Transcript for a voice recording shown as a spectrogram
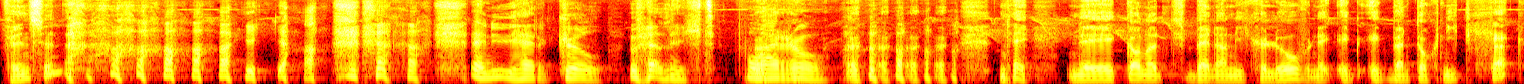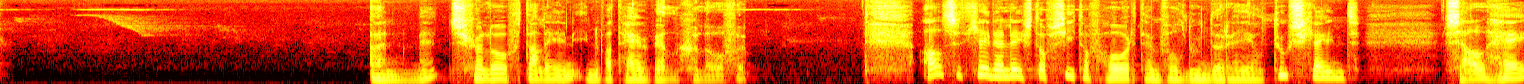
Vincent? ja. en u Hercule, wellicht. Poirot. Nee, nee, ik kan het bijna niet geloven. Ik, ik, ik ben toch niet gek? Een mens gelooft alleen in wat hij wil geloven. Als hij leest of ziet of hoort hem voldoende reëel toeschijnt, zal hij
